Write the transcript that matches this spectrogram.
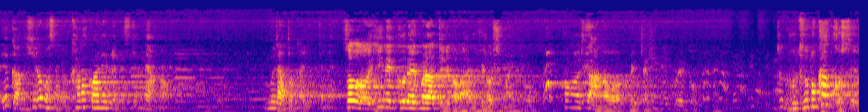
よくあの広保さんにはからかわれるんですけどねあの村とか行ってね。そうひねくれ村っていうのが広島に。この人あのめっちゃひねちょっと普通の格好してる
